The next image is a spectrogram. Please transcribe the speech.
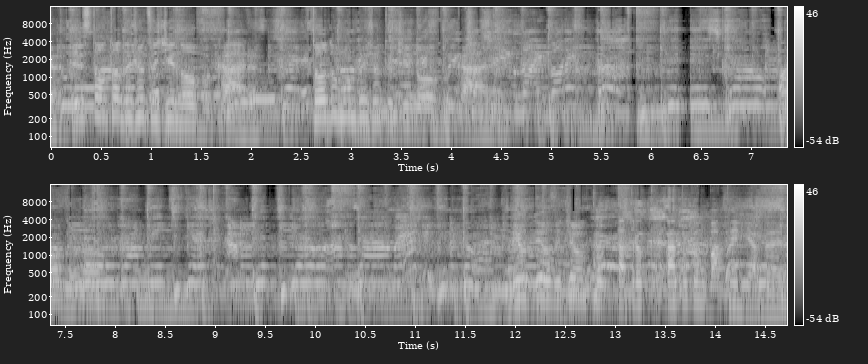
Eles estão todos juntos de novo, cara. Todo mundo junto de novo, cara. Meu Deus, o Jungkook tá, tá tocando bateria, velho.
